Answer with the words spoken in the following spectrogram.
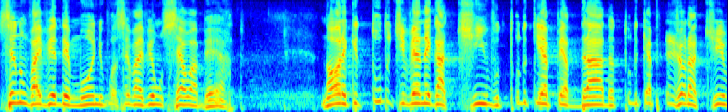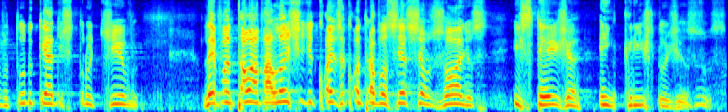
Você não vai ver demônio, você vai ver um céu aberto. Na hora que tudo tiver negativo, tudo que é pedrada, tudo que é pejorativo, tudo que é destrutivo, levantar uma avalanche de coisa contra você, seus olhos esteja em Cristo Jesus.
